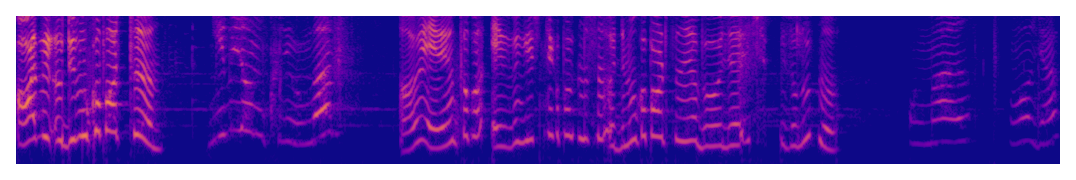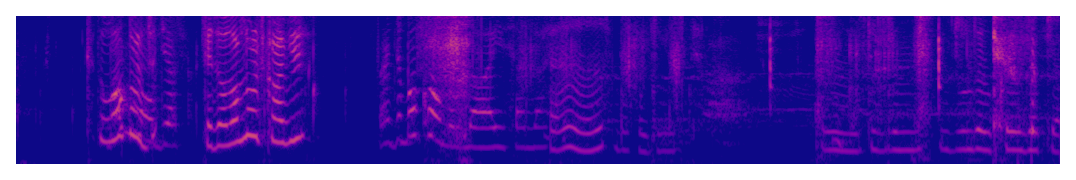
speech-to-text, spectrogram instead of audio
Abi ödümü kapattın. Niye biliyorum kırıyorum lan? Abi evimin kapa evimin girişini kapatmasın. Ödümü kapattın ya böyle sürpriz olur mu? Olmaz. Ne olacak? Kedi Bak olan da olacak. olacak? Kedi olan da olacak abi. Bence bok olmalı daha iyi senden. Ha, bak oldu evet. Hmm, zıldırım, zıldırım kırılacak ya.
